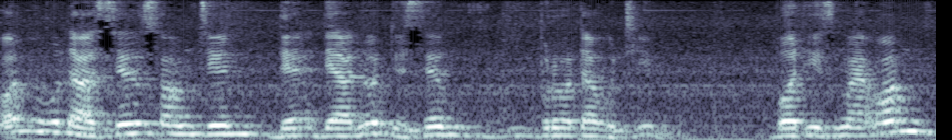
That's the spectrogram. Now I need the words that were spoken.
All people that are saying something, they, they are not the same brother with him. But it's my own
